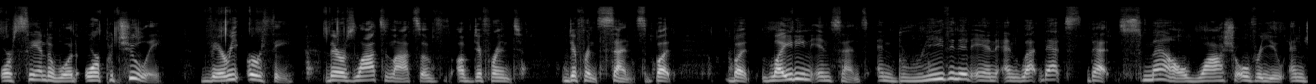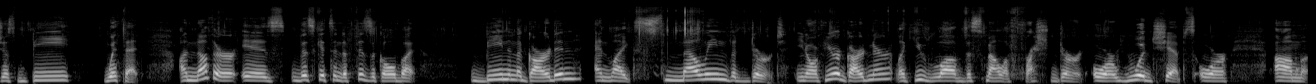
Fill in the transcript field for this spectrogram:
or sandalwood or patchouli, very earthy. There's lots and lots of, of different different scents, but but lighting incense and breathing it in and let that that smell wash over you and just be with it. Another is this gets into physical, but being in the garden and like smelling the dirt. You know, if you're a gardener, like you love the smell of fresh dirt or wood chips or um,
